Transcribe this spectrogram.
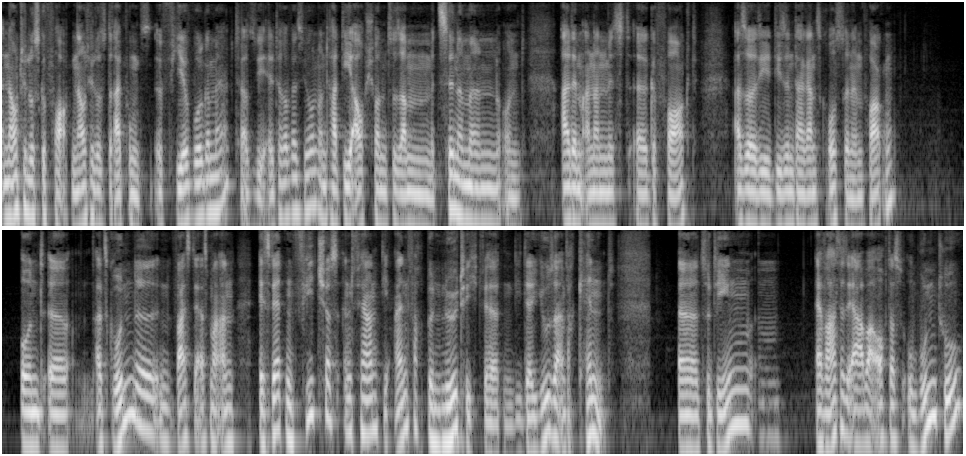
Nautilus geforkt, Nautilus 3.4 wohlgemerkt, also die ältere Version und hat die auch schon zusammen mit Cinnamon und all dem anderen Mist äh, geforkt. Also die, die sind da ganz groß drin im Forken. Und äh, als Gründe weist er erstmal an, es werden Features entfernt, die einfach benötigt werden, die der User einfach kennt. Äh, zudem ähm, erwartet er aber auch, dass Ubuntu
